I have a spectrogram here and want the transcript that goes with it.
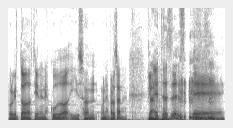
Porque todos tienen escudo y son una persona. Claro. Entonces, eh,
